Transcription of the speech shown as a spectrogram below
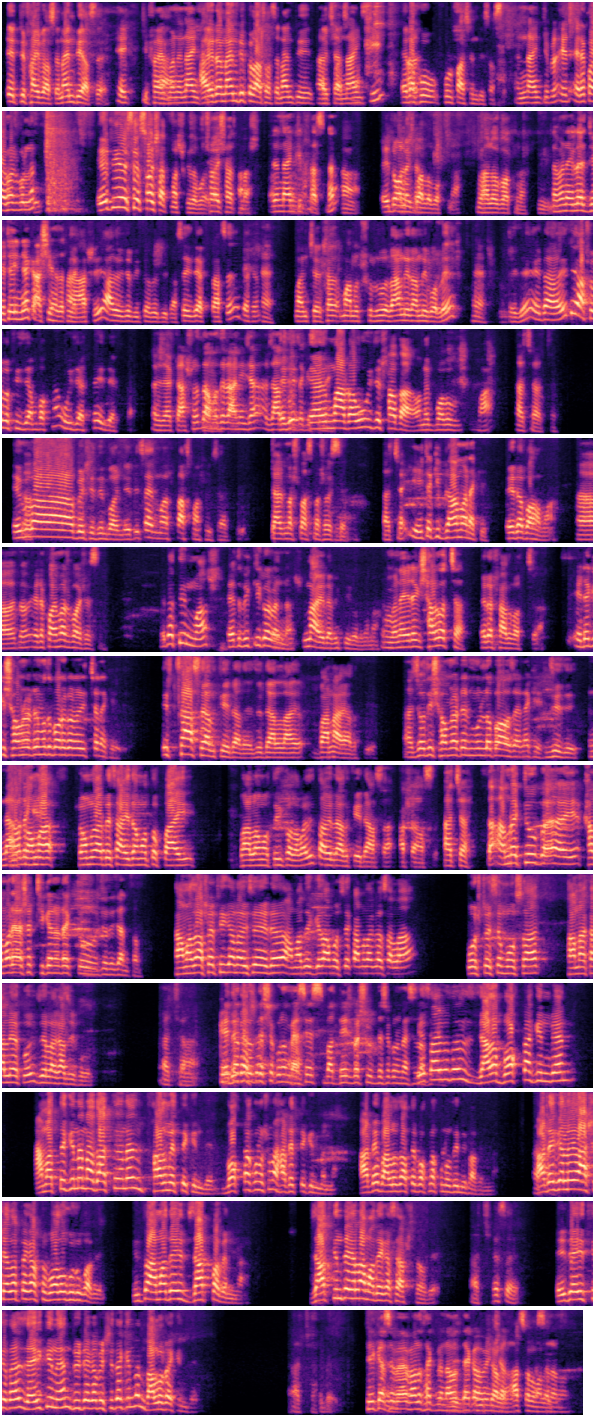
এইটটি ফাইভ আছে নাইনটি আছে। এইটটি ফাইভ হ্যাঁ। মানে নাইনটি এটা নাইনটি প্লাস আছে নাইনটি আচ্ছা নাইনটি এটা ফুল পার্সেন্টেজ আছে। নাইনটি এটা কয় মাস বললেন? এটি হচ্ছে ছয় সাত মাস করে বয়স। ছয় সাত মাস এটা নাইনটি প্লাস না? হ্যাঁ এটা অনেক আচ্ছা। ভালো বক না। ভালো বক না। হুম। তার মানে এগুলো যেটাই নেক আশি হাজার হ্যাঁ টাকা। আসি আর ওই যে ভিতরে দুইটা আছে এই যে একটা আছে দেখেন। হ্যাঁ। মানুষের মানুষ শুধু রানী রানী বলে। হ্যাঁ। এই যে এটা এটি আসলে ফিজিয়াম বক না ওই যে একটা এই যে একটা। এই যে একটা আসলে তো হ্যাঁ। আমাদের রানী যা যে। মাটা ওই যে সাদা অনেক বড় মা। আচ্ছা আচ্ছা। এগুলা বেশি দিন বয়নি এটি চার মাস পাঁচ মাস হয়েছে আর কি। চার মাস পাঁচ মাস হয়েছে। আচ্ছা এইটা কি ব্রাহ্মা নাকি? এটা বাহামা। এটা কয় মাস বয়স হয়েছে? এটা তিন মাস। এটা বিক্রি করবেন না? না এটা বিক্রি করব না। মানে এটা কি সার বাচ্চা? এটা সাত বাচ্চা। এটা কি সম্রাটের মতো বড় করার ইচ্ছা নাকি? ইচ্ছা আছে আর কি এটারে যদি আল্লাহ বানায় আর কি। যদি সম্রাটের মূল্য পাওয়া যায় নাকি? জি জি। না হলে সম্রাটের চাহিদা মতো পাই ভালো মতোই করা পারি তাহলে আর কি এটা আশা আশা আছে। আচ্ছা তা আমরা একটু খামারে আসার ঠিকানাটা একটু যদি জানতাম। খামারে আসার ঠিকানা হয়েছে এটা আমাদের গ্রাম হচ্ছে কামরাঙ্গা চালা। পোস্ট হচ্ছে মৌসাক থানা কালিয়াকুই জেলা গাজীপুর। আচ্ছা। ক্রেতাদের উদ্দেশ্যে কোনো মেসেজ বা দেশবাসীর উদ্দেশ্যে কোনো মেসেজ যারা বকটা কিনবেন আমার থেকে কিনে না যার থেকে নেন ফার্মের থেকে কিনবেন। বকটা কোনো সময় হাটের থেকে কিনবেন না। হাটে ভালো জাতের বকনা কোনোদিনই পাবেন না। হাটে গেলে আশি হাজার টাকা আপনি বড় গরু পাবেন কিন্তু আমাদের জাত পাবেন না। জাত কিনতে গেলে আমাদের কাছে আসতে হবে। আচ্ছা। আছে? এইটা ঈদকে তাই যাই কিনেন দুই টাকা বেশিটা কিনবেন ভালোটা কিনবেন। আচ্ছা। ঠিক আছে ভাই ভালো থাকবেন আবার দেখা হবে ইনশাআল্লাহ। আসসালামু আলাইকুম।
